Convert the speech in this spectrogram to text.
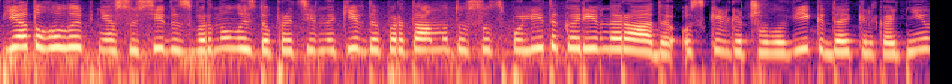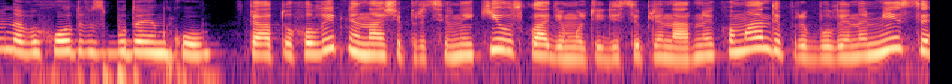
5 липня сусіди звернулись до працівників департаменту соцполітики Рівнеради, оскільки чоловік декілька днів не виходив з будинку. 5 липня наші працівники у складі мультидисциплінарної команди прибули на місце,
